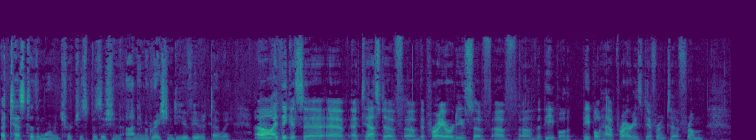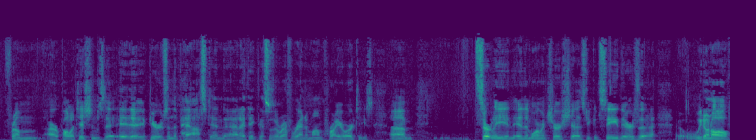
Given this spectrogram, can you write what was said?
a test of the Mormon Church's position on immigration. Do you view it that way? Uh, I think it's a, a, a test of, of, the priorities of, of, of, the people. The people have priorities different uh, from from our politicians, it, it, appears in the past, and, uh, and I think this is a referendum on priorities. Um, certainly in, in, the Mormon Church, as you can see, there's a, we don't all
